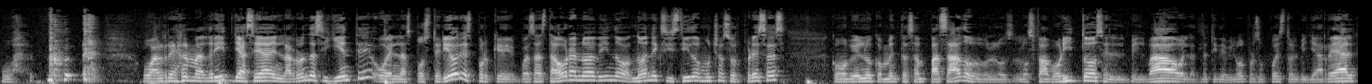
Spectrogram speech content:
o o al Real Madrid, ya sea en la ronda siguiente o en las posteriores, porque pues hasta ahora no ha habido, no han existido muchas sorpresas, como bien lo comentas, han pasado los, los favoritos, el Bilbao, el Atlético de Bilbao, por supuesto, el Villarreal,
